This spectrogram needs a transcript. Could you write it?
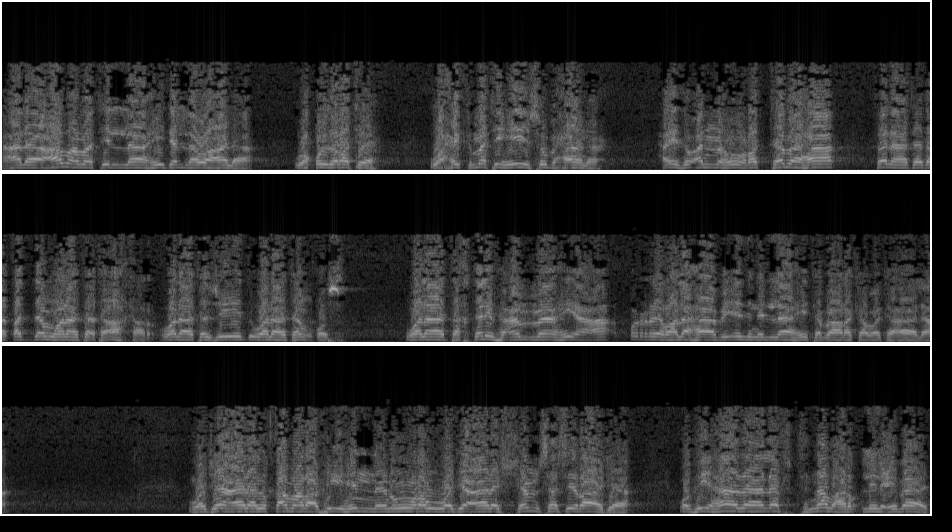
على عظمة الله جل وعلا وقدرته وحكمته سبحانه حيث أنه رتبها فلا تتقدم ولا تتأخر ولا تزيد ولا تنقص ولا تختلف عما هي قرر لها بإذن الله تبارك وتعالى. وجعل القمر فيهن نورا وجعل الشمس سراجا. وفي هذا لفت نظر للعباد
